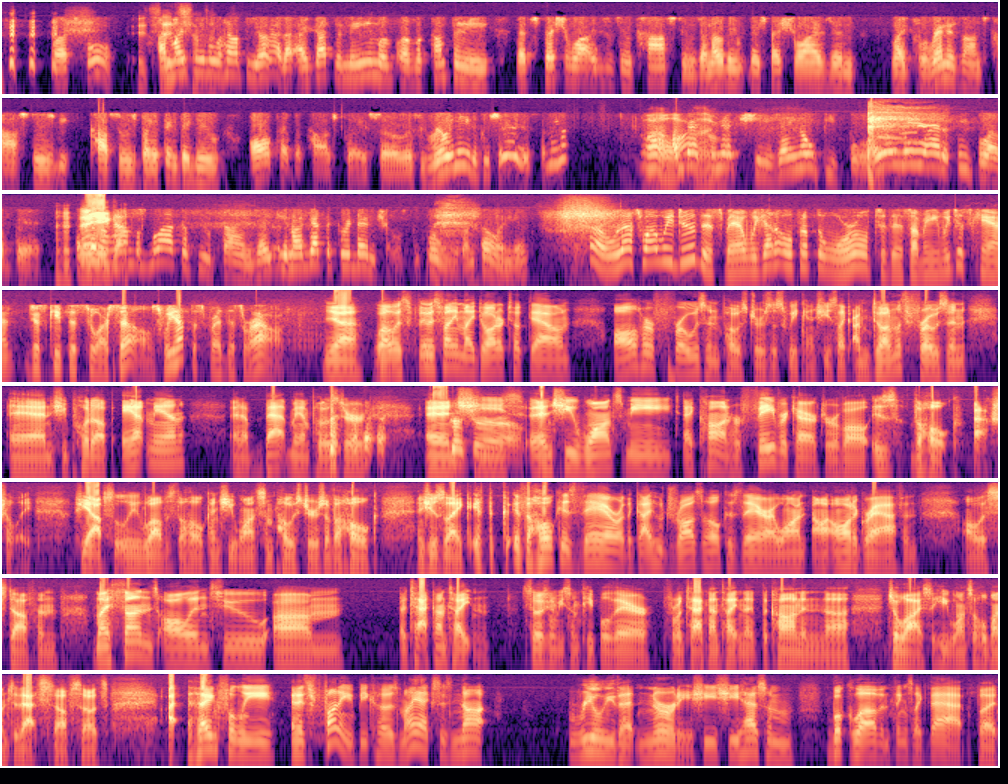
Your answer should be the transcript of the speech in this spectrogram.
That's cool. It's, I it's might be able to help you out. I, I got the name of, of a company that specializes in costumes. I know they they specialize in like for Renaissance costumes, costumes, but I think they do all type of cosplay. So if you really need, if you're serious, I mean, Oh, I got awesome. connections. I know people. I know a lot of people out there. I've There you been go. around the block a few times. I, you know, I got the credentials to prove it. I'm telling you. Oh, well, that's why we do this, man. We got to open up the world to this. I mean, we just can't just keep this to ourselves. We have to spread this around. Yeah. Well, it was it was funny. My daughter took down all her Frozen posters this weekend. She's like, I'm done with Frozen, and she put up Ant Man and a Batman poster. And Good she's girl. and she wants me at con. Her favorite character of all is the Hulk. Actually, she absolutely loves the Hulk, and she wants some posters of the Hulk. And she's like, if the if the Hulk is there, or the guy who draws the Hulk is there, I want an autograph and all this stuff. And my son's all into um, Attack on Titan. So there's going to be some people there from Attack on Titan at the con in uh, July. So he wants a whole bunch of that stuff. So it's I, thankfully, and it's funny because my ex is not really that nerdy. She she has some book love and things like that, but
